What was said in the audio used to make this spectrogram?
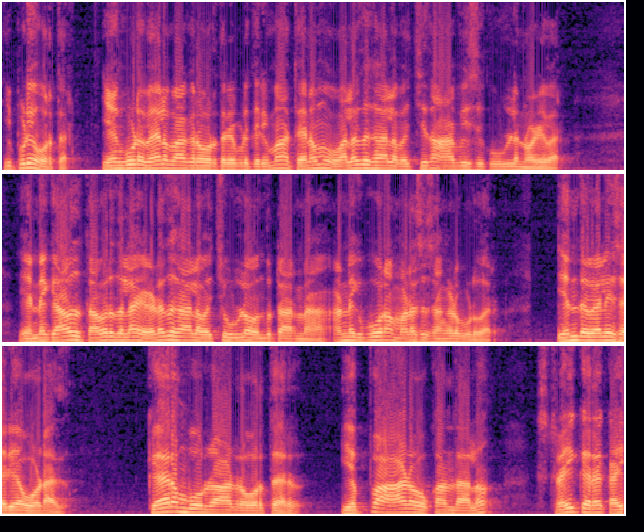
இப்படியும் ஒருத்தர். என் கூட வேலை பார்க்குற ஒருத்தர் எப்படி தெரியுமா? தினமும் வலது காலை வச்சு தான் ஆஃபீஸுக்கு உள்ளே நுழைவார். என்னைக்காவது தவறுதலாக இடது காலை வச்சு உள்ளே வந்துட்டார்னா அன்னைக்கு பூரா மனசு சங்கடப்படுவார். எந்த வேலையும் சரியாக ஓடாது. கேரம் போர்டு ஆடுற ஒருத்தர் எப்போ ஆட உட்காந்தாலும் ஸ்ட்ரைக்கரை கை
